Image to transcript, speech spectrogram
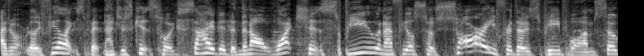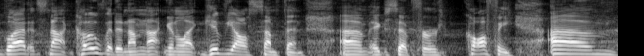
I don't really feel like spitting. I just get so excited and then I'll watch it spew and I feel so sorry for those people. I'm so glad it's not COVID and I'm not gonna like give y'all something um, except for coffee. Um,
